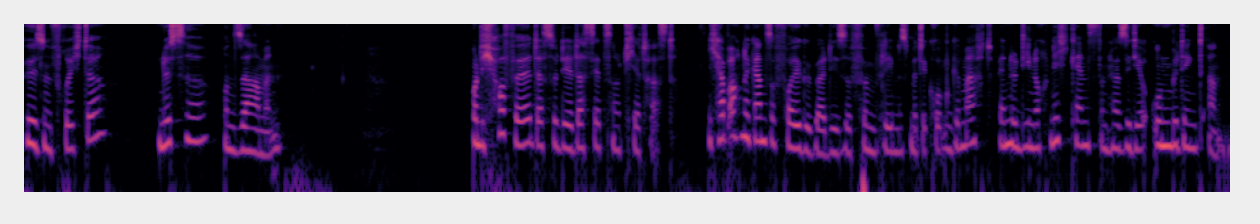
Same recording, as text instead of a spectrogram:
Hülsenfrüchte, Nüsse und Samen. Und ich hoffe, dass du dir das jetzt notiert hast. Ich habe auch eine ganze Folge über diese fünf Lebensmittelgruppen gemacht. Wenn du die noch nicht kennst, dann hör sie dir unbedingt an.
